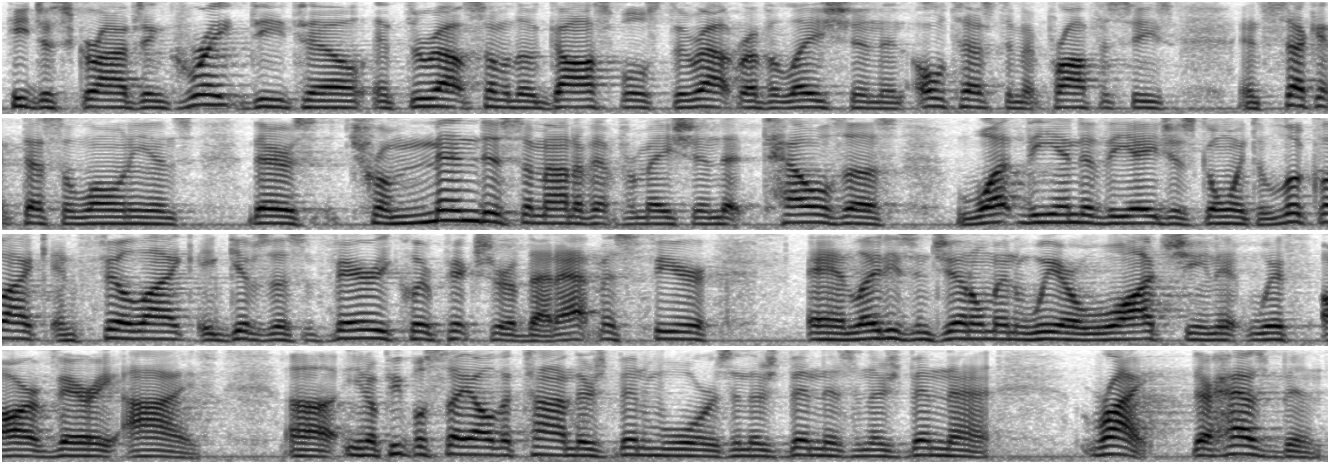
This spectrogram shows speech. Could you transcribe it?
He describes in great detail and throughout some of the Gospels, throughout Revelation and Old Testament prophecies and Second Thessalonians. There's tremendous amount of information that tells us what the end of the age is going to look like and feel like. It gives us a very clear picture of that atmosphere And ladies and gentlemen, we are watching it with our very eyes. Uh, you know, people say all the time, there's been wars and there's been this and there's been that. Right, there has been.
